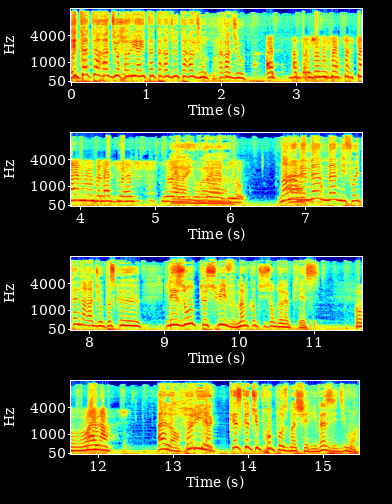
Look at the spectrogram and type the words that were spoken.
Et t'as ta radio, Huria, et t'as ta radio, ta radio, ta radio. att- Attends, je vais sortir carrément de la pièce. Avec mon ouais. radio. Non, non, Ah, mais même, même, il faut éteindre la radio parce que les ondes te suivent, même quand tu sors de la pièce. Voilà. Alors, Huria, qu'est-ce que tu proposes, ma chérie? Vas-y, dis-moi.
